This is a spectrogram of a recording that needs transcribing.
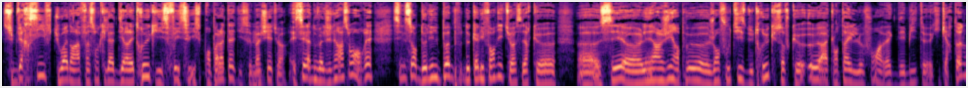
subversif, tu vois, dans la façon qu'il a de dire les trucs. Il se fait, il se, il se prend pas la tête, il se fait pas Mm. chier, tu vois. Et c'est la nouvelle génération. En vrai, c'est une sorte de Lil Pump de Californie, tu vois. C'est-à-dire que euh, c'est euh, l'énergie un peu Jean foutiste du truc, sauf que eux à Atlanta ils le font avec des beats qui cartonnent,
